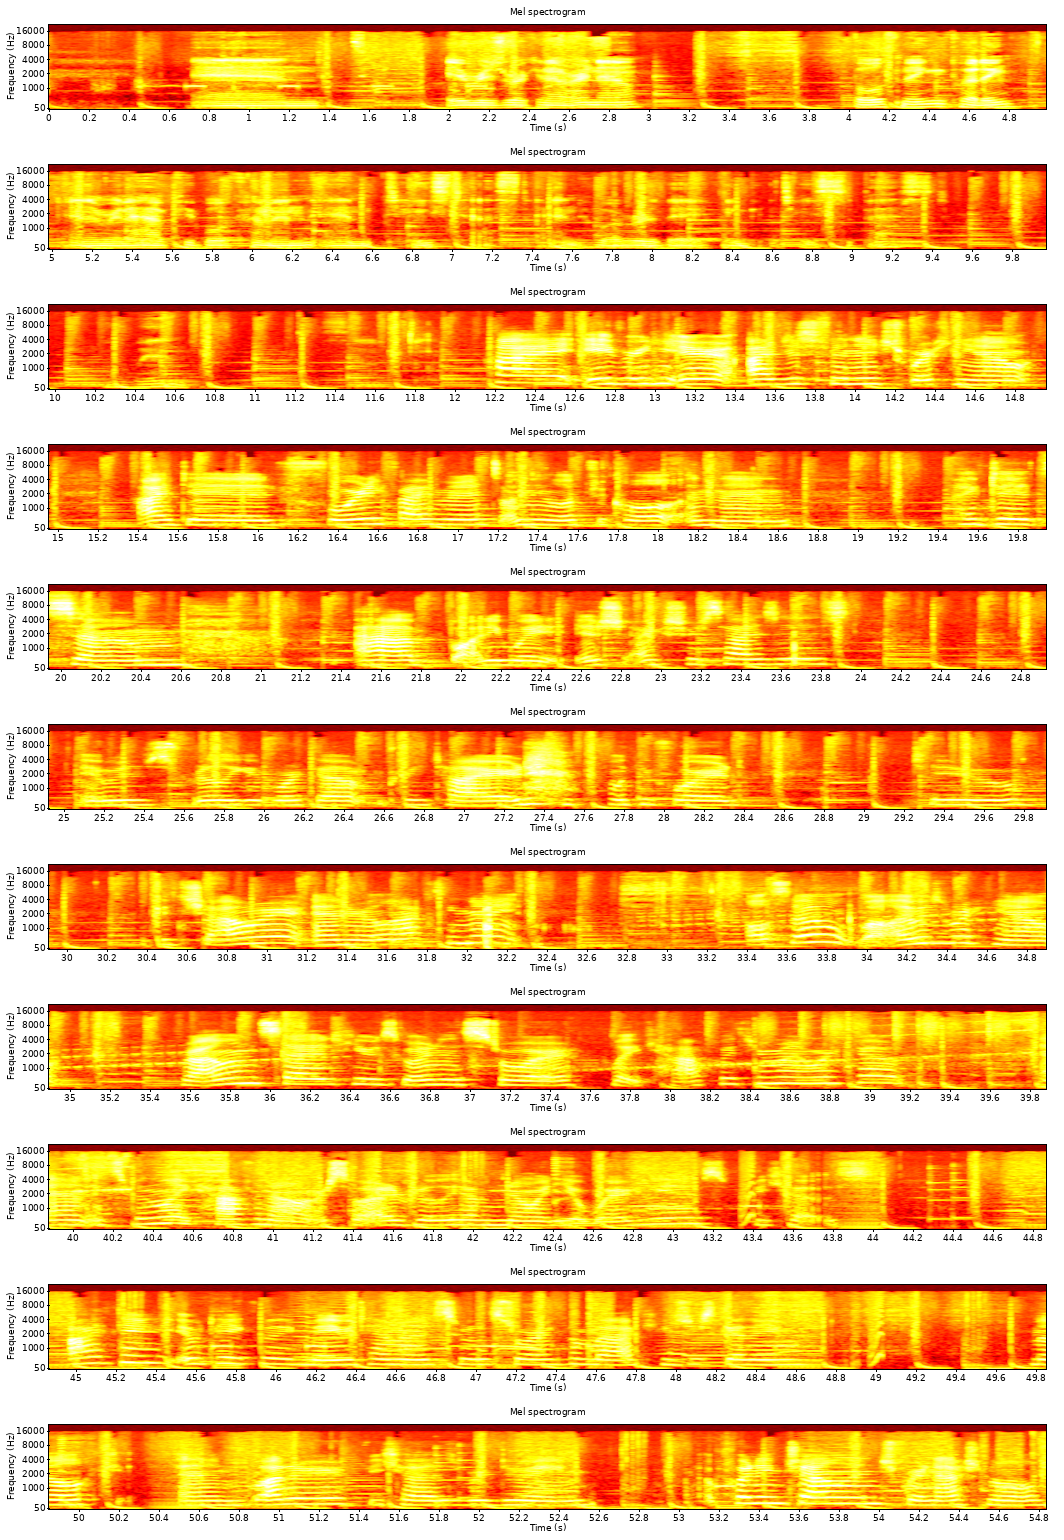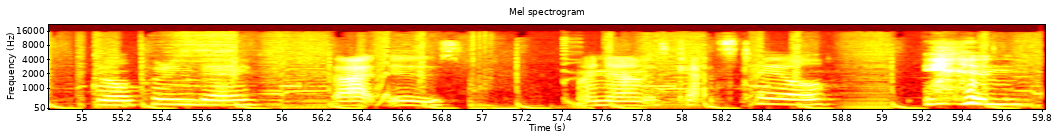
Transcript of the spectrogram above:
And Avery's working out right now both making pudding, and then we're gonna have people come in and taste test, and whoever they think tastes the best will win. Hi, Avery here. I just finished working out. I did 45 minutes on the elliptical and then I did some ab body weight ish exercises. It was really good workout. I'm pretty tired. Looking forward to a good shower and a relaxing night. Also, while I was working out, Ryland said he was going to the store like halfway through my workout and it's been like half an hour, so I really have no idea where he is because I think it would take like maybe 10 minutes to go to the store and come back. He's just getting milk and butter because we're doing a pudding challenge for National Vanilla Pudding Day. That is my Nana's cat's tail in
